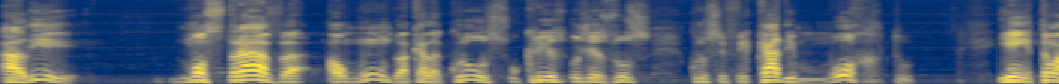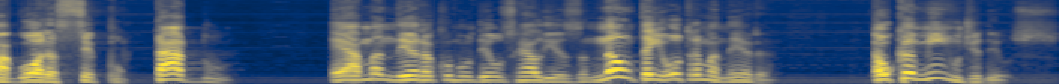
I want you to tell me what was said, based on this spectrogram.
ali mostrava ao mundo aquela cruz, o, Cristo, o Jesus crucificado e morto, e então agora sepultado, é a maneira como Deus realiza. Não tem outra maneira. É o caminho de Deus.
